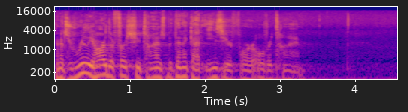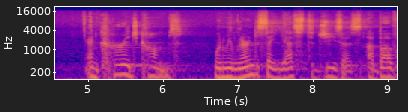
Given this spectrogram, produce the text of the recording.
And it's really hard the first few times, but then it got easier for her over time. And courage comes when we learn to say yes to Jesus above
